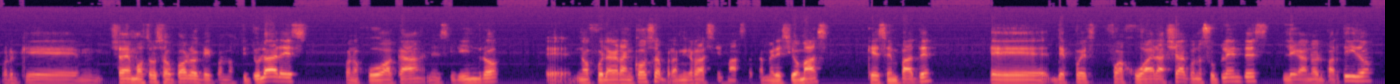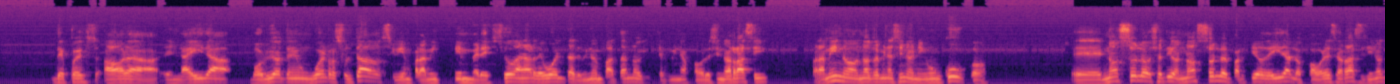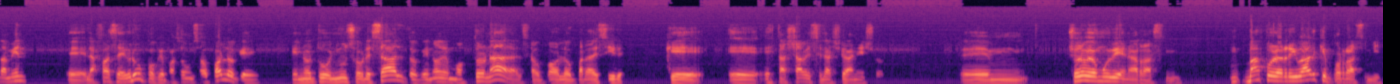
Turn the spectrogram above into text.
porque mm, ya demostró Sao Paulo que con los titulares, cuando jugó acá en el cilindro, eh, no fue la gran cosa. Para mí Racing más, hasta mereció más que ese empate. Eh, después fue a jugar allá con los suplentes, le ganó el partido. Después, ahora en la ida, volvió a tener un buen resultado. Si bien para mí mereció ganar de vuelta, terminó empatando y termina favoreciendo a Racing. Para mí no, no termina siendo ningún cuco. Eh, no solo, ya digo, no solo el partido de ida los favorece a Racing, sino también la fase de grupo que pasó en Sao Paulo, que, no tuvo ni un sobresalto, que no demostró nada el Sao Paulo para decir que eh, esta llave se la llevan ellos. Em, yo lo veo muy bien a Racing. Más por el rival que por Racing.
